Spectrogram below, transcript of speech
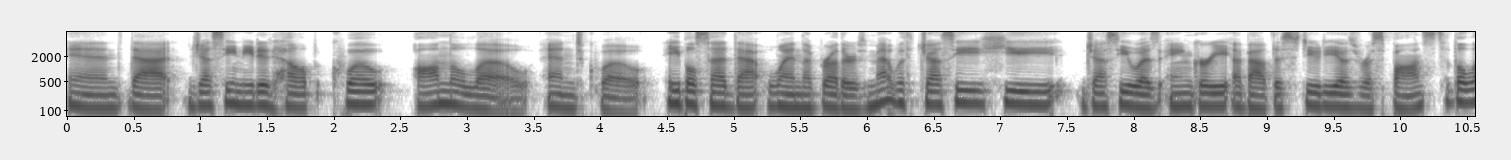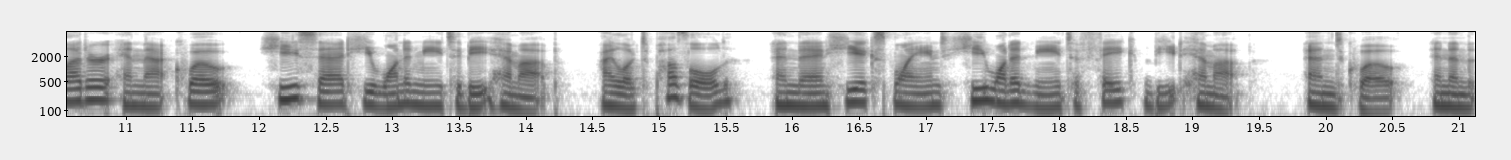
and that Jesse needed help, quote, on the low, end quote. Abel said that when the brothers met with Jesse, he Jesse was angry about the studio's response to the letter and that quote, he said he wanted me to beat him up. I looked puzzled, and then he explained he wanted me to fake beat him up. End quote. And then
